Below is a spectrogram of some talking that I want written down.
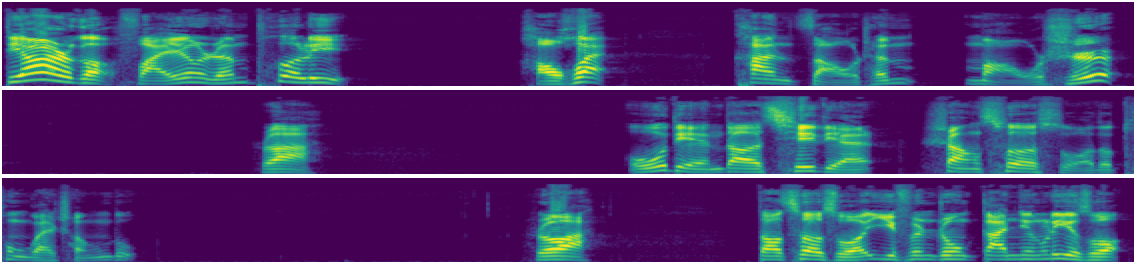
第二个反映人魄力好坏，看早晨卯时，是吧？五点到七点上厕所的痛快程度，是吧？到厕所一分钟干净利索，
